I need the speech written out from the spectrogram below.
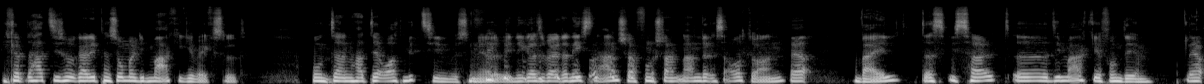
ich glaube, da hat sich sogar die Person mal die Marke gewechselt. Und dann hat der Ort mitziehen müssen, mehr oder weniger. Also bei der nächsten Anschaffung stand ein anderes Auto an, Ja, weil das ist halt äh, die Marke von dem. ja.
